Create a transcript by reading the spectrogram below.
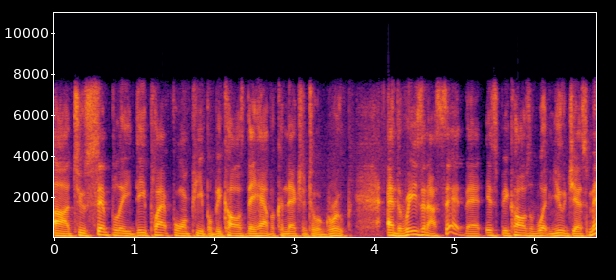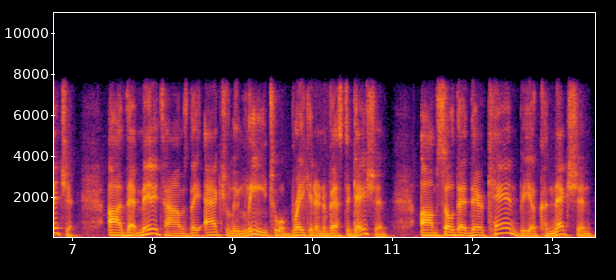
To simply deplatform people because they have a connection to a group. And the reason I said that is because of what you just mentioned. That many times they actually lead to a break in an investigation um, so that there can be a connection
